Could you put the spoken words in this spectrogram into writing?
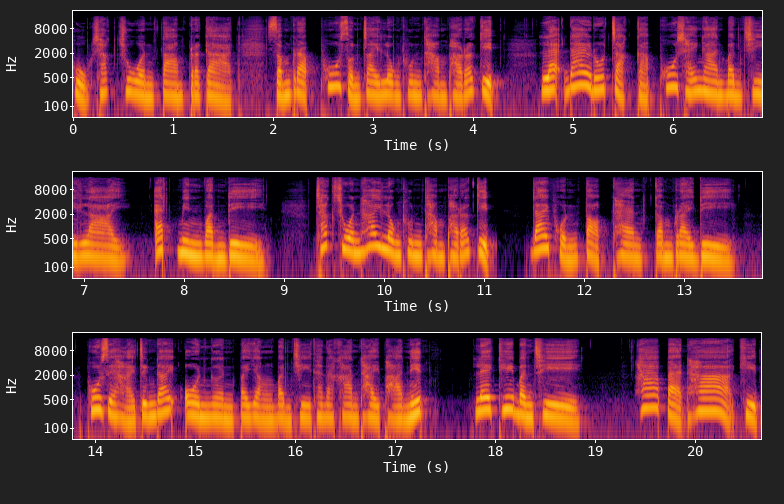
ถูกชักชวนตามประกาศสำหรับผู้สนใจลงทุนทำภารกิจ และได้รู้จักกับผู้ใช้งานบัญชีไลน์แอดมินวันดี ชักชวนให้ลงทุนทำภารกิจ ได้ผลตอบแทนกำไรดี ผู้เสียหายจึงได้โอนเงินไปยังบัญชีธนาคารไทยพาณิชย์ เลขที่บัญชี 585ขีด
